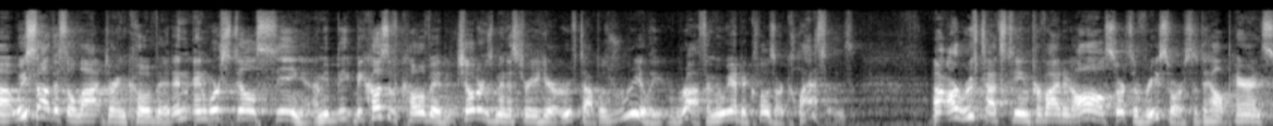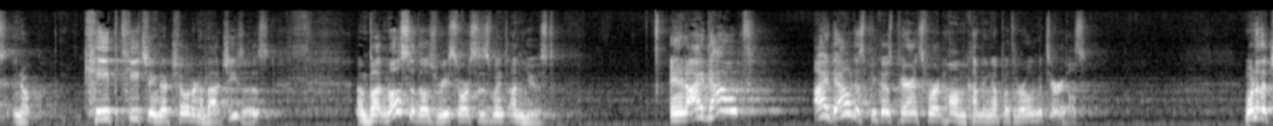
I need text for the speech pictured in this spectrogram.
Uh, we saw this a lot during COVID, and, and we're still seeing it. I mean, be, because of COVID, children's ministry here at Rooftop was really rough. I mean, we had to close our classes. Uh, our Rooftops team provided all sorts of resources to help parents, you know, keep teaching their children about Jesus. But most of those resources went unused. And I doubt, I doubt it's because parents were at home coming up with their own materials. One of the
